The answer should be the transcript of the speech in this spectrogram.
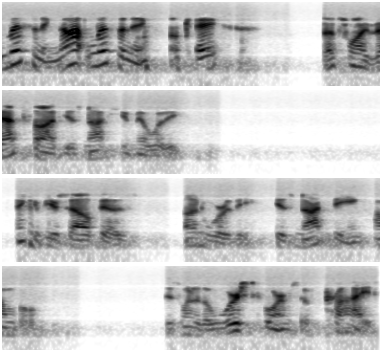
listening, not listening, okay? That's why that thought is not humility. Think of yourself as unworthy, is not being humble. Is one of the worst forms of pride.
